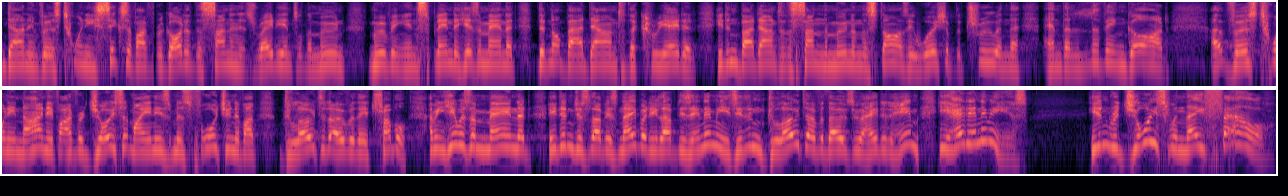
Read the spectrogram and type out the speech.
Down in verse 26, if I've regarded the sun and its radiance or the moon moving in splendor, here's a man that did not bow down to the created. He didn't bow down to the sun, the moon, and the stars. He worshiped the true and the, and the living God. Uh, verse 29, if I've rejoiced at my enemy's misfortune, if I've gloated over their trouble. I mean, here was a man that he didn't just love his neighbor, he loved his enemies. He didn't gloat over those who hated him. He had enemies. He didn't rejoice when they fell.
